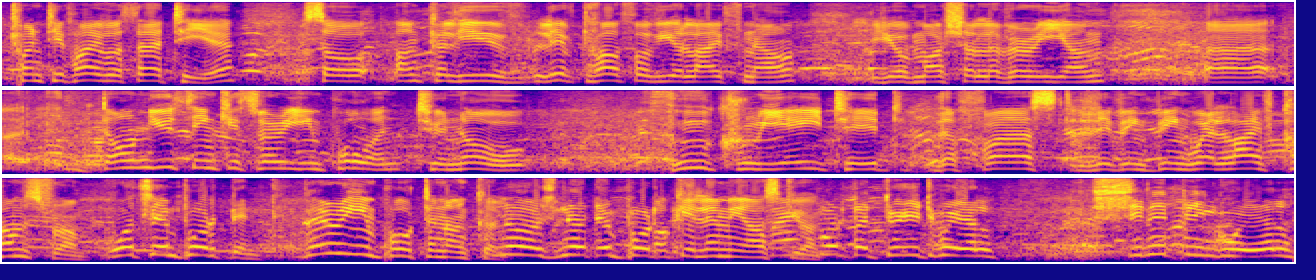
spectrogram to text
25 or 30, yeah? So, uncle, you've lived half of your life now. You're, mashallah, very young. Uh, don't you think it's very important to know who created the first living being, where life comes from? What's important? Very important, uncle. No, it's not important. Okay, let me ask you. Important to eat well, sleeping well,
